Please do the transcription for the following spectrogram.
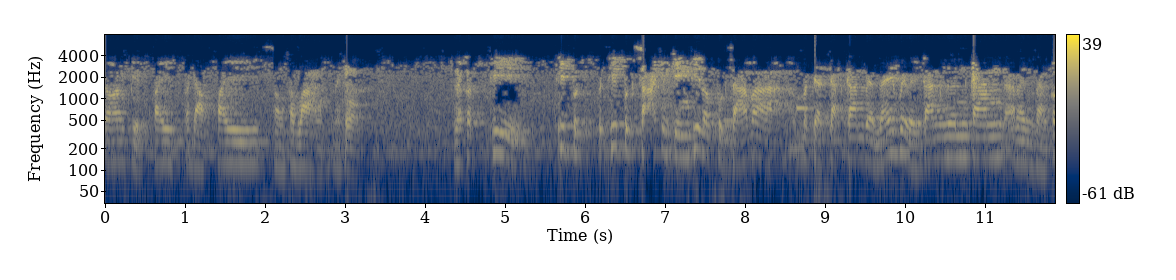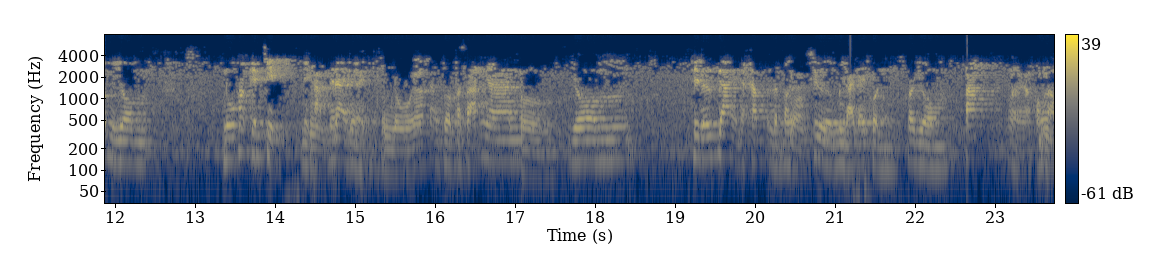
จรปิดไฟประดับไฟส่องสว่างนะคครับรับ แล้วก็ที่ที่ปรึกที่ปรึกษาจริง ๆ ที่เราปรึกษาว่ามันจะจัดการแบบไหนไม่ว่าการเงินการอะไรต่างๆก็มีโยมหนูพักเพียรจิตนี่ขาดไม่ได้เลยเป็นหนูเนาะสร้างตัวประสานงานโอ้โยมที่ระลึกได้นะครับแล้วบางครับชื่อมีหลายหลายๆคนก็โยมตั๊กเอ่อของเรา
